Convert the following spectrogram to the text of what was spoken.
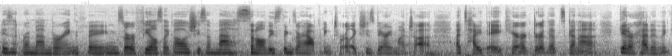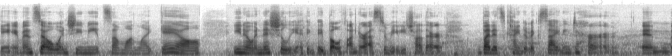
isn't remembering things or feels like, oh, she's a mess and all these things are happening to her. Like she's very much a, a type A character that's gonna get her head in the game. And so when she meets someone like Gail, you know, initially I think they both underestimate each other, but it's kind of exciting to her in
